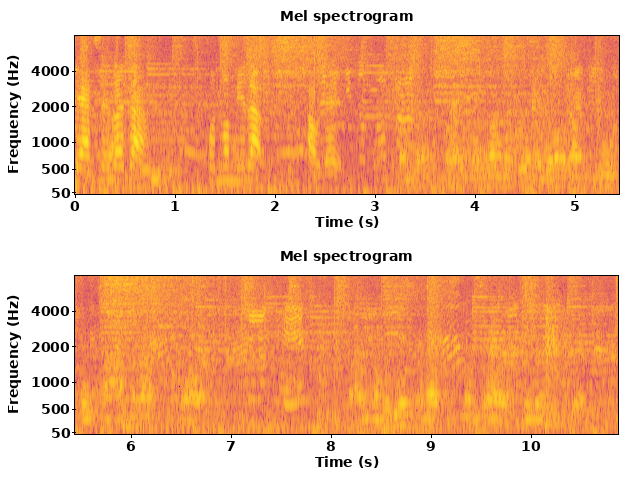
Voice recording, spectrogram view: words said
แจกเสร็จแล้วจ้ะ คนมามีละกินข้าวได้ดังนั้นไปบางท่านบางคนบอกว่าท่านผู้คงหางนะครับก็สายธรรมยุทธ์นะครับท่านก็ไม่ได้แจ้งกิ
